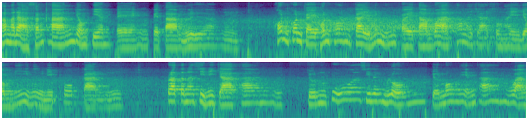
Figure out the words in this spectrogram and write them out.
ธรรมดาสังขารย่อมเปลี่ยนแปลงไปตามเรื่อง ค้นค้นไก่ค้นค้นไก่มันหมุนไปตามวาดธรรมชาติทรงให้ยอมมีมือนี้พบกันรัตนสินิจากทานจนหัวสิเริ่มหลง จนมองเห็นทางวาง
